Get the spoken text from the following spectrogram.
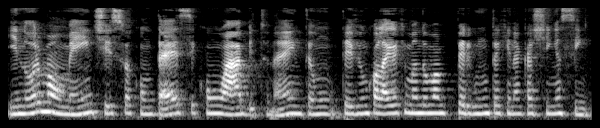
E normalmente isso acontece com o hábito, né? Então, teve um colega que mandou uma pergunta aqui na caixinha assim:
